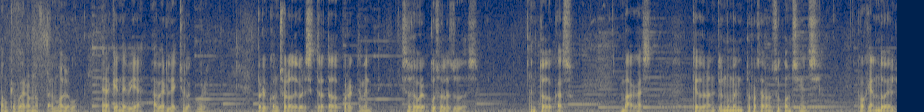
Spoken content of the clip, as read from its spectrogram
aunque fuera un oftalmólogo, era quien debía haberle hecho la cura. Pero el consuelo de haberse tratado correctamente se sobrepuso a las dudas. En todo caso, vagas, que durante un momento rozaron su conciencia. Cojeando él,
